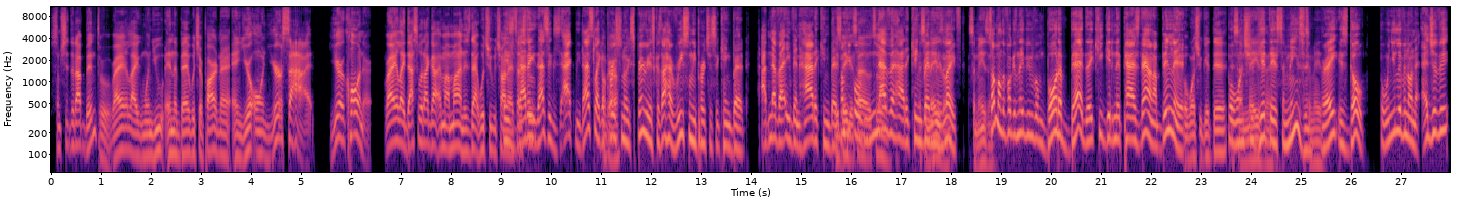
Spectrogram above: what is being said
some shit that I've been through, right? Like when you in the bed with your partner and you're on your side, your corner, right? Like that's what I got in my mind. Is that what you were trying Is to attest that to? that's exactly that's like a Okay. personal experience because I have recently purchased a king bed. I've never even had a king bed. They Some people have too. never had a king bed in their life. it's amazing. Some motherfuckers never even bought a bed. They keep getting it passed down. I've been there. but once you get there, But once you get there, it's amazing, It's amazing. right? It's dope. But when you're living on the edge of it,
